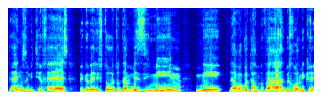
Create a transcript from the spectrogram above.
דהיינו, זה מתייחס לגבי לפתור את אותם מזימים מלהרוג אותם. אבל בכל מקרה,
